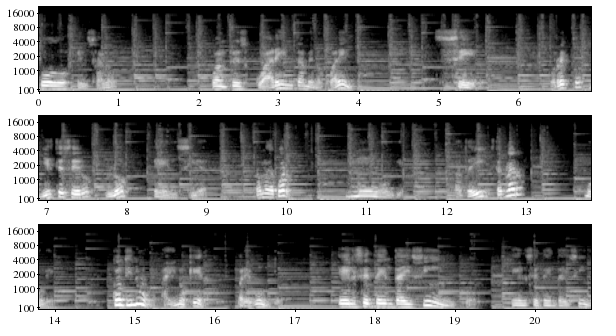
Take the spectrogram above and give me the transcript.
todo el salón. ¿Cuánto es 40 menos 40? 0. ¿correcto? Y este 0 lo encierro. ¿Estamos de acuerdo? Muy bien. ¿Hasta ahí? ¿Está claro? Muy bien. Continúo, ahí no queda. Pregunto, el 75, el 75,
